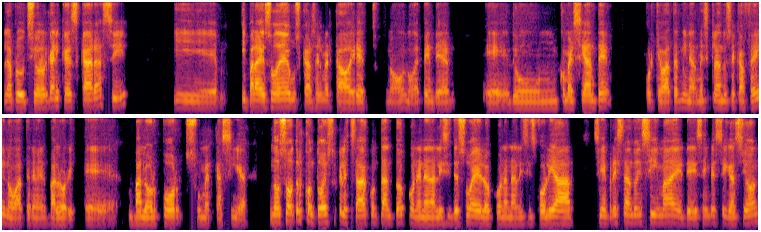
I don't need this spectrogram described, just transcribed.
la producción orgánica es cara, sí, y, y para eso debe buscarse el mercado directo, no, no depender eh, de un comerciante porque va a terminar mezclando ese café y no va a tener valor, eh, valor por su mercancía. Nosotros con todo esto que les estaba contando, con el análisis de suelo, con análisis foliar, siempre estando encima de, de esa investigación,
